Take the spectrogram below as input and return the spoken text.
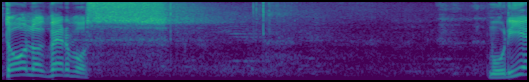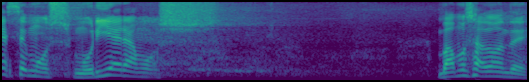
todos los verbos. Muriésemos, muriéramos. ¿Vamos a dónde?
